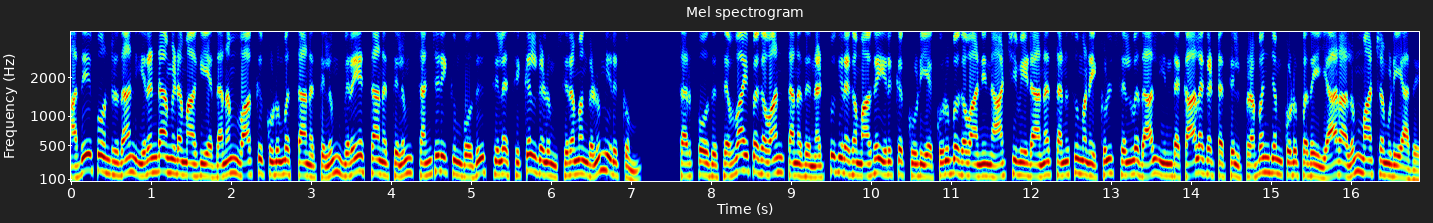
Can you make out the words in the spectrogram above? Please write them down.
அதேபோன்றுதான் இரண்டாமிடமாகிய தனம் வாக்கு குடும்பஸ்தானத்திலும் விரயஸ்தானத்திலும் சஞ்சரிக்கும் போது சில சிக்கல்களும் சிரமங்களும் இருக்கும். தற்போது செவ்வாய் பகவான் தனது நட்பு கிரகமாக இருக்கக்கூடிய குருபகவானின் ஆட்சி வீடான தனுசுமனைக்குள் செல்வதால் இந்த காலகட்டத்தில் பிரபஞ்சம் கொடுப்பதை யாராலும் மாற்ற முடியாது.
